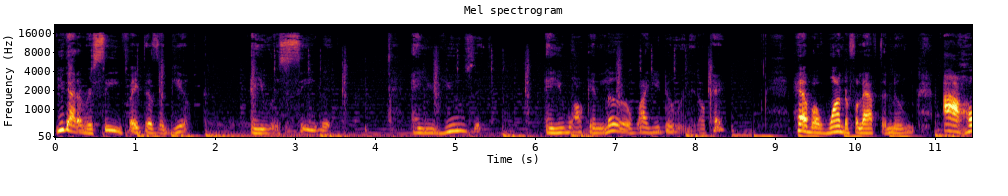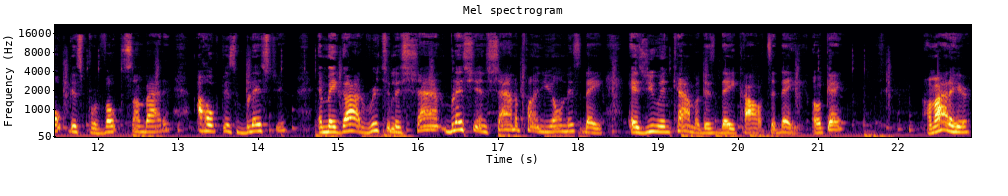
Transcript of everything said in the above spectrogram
You got to receive faith as a gift, and you receive it, and you use it, and you walk in love while you're doing it, okay? Have a wonderful afternoon. I hope this provoked somebody. I hope this blessed you. And may God richly shine, bless you and shine upon you on this day as you encounter this day called today. Okay? I'm out of here.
